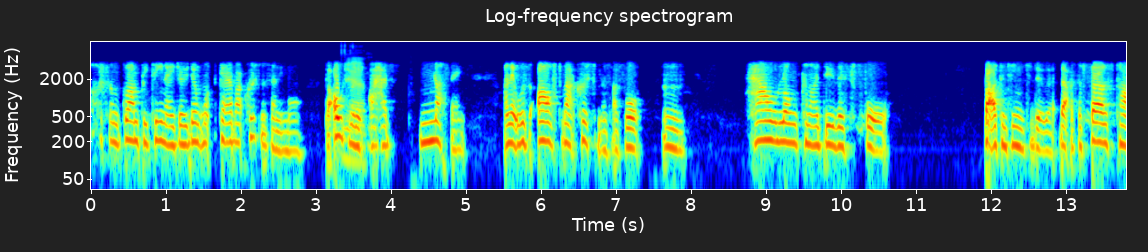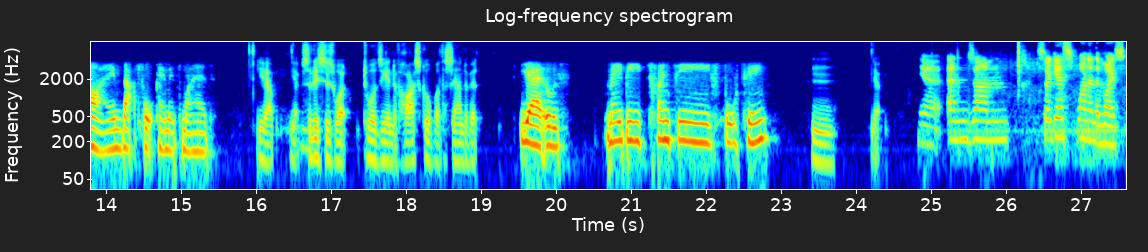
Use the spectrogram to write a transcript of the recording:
I was some grumpy teenager who didn't want to care about Christmas anymore. But ultimately, Yeah. I had nothing. And it was after that Christmas, I thought, mm, how long can I do this for? But I continued to do it. That was the first time that thought came into my head. Yeah, yeah. So this is what towards the end of high school, by the sound of it. Yeah, it was maybe 2014. Mm. Yeah, and um, so I guess one of the most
